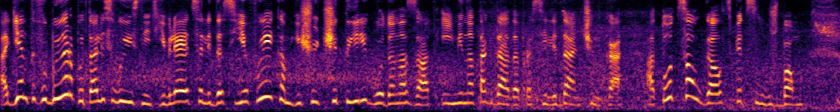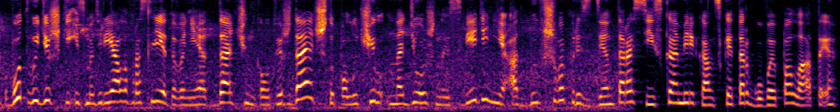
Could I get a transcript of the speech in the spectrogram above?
Агенты ФБР пытались выяснить, является ли досье фейком еще 4 года назад. И именно тогда допросили Данченко. А тот солгал спецслужбам. Вот выдержки из материалов расследования. Данченко утверждает, что получил надежные сведения от бывшего президента Российско-американской торговой палаты.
